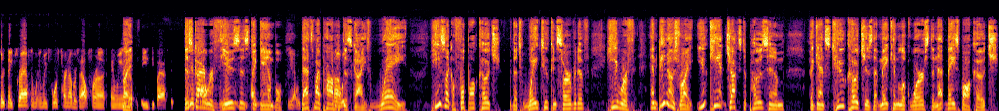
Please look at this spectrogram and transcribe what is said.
They, they trapped and we, and we forced turnovers out front, and we ended Right. up with easy baskets. This Against guy Auburn, we- refuses to gamble. Yeah, we- That's my problem No, with we- this guy. He's way, he's like a football coach that's way too conservative. He ref, and Bino's right. You can't juxtapose him against two coaches that make him look worse than that baseball coach,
